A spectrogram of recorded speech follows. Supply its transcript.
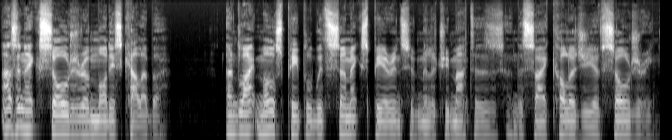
As an ex soldier of modest calibre, and like most people with some experience of military matters and the psychology of soldiering,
